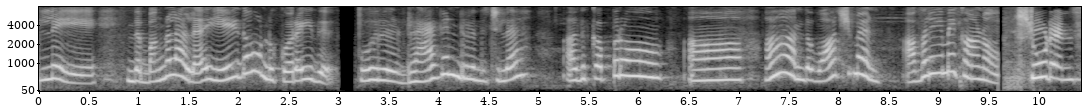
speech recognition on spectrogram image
இல்லையே. இந்த பங்களாவில் ஏதோ ஒன்று குறையுது. ஒரு டிராகன் இருந்துச்சுல அதுக்கப்புறம் ஆ அந்த வாட்ச்மேன் அவரையுமே காணோம். ஸ்டூடெண்ட்ஸ்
